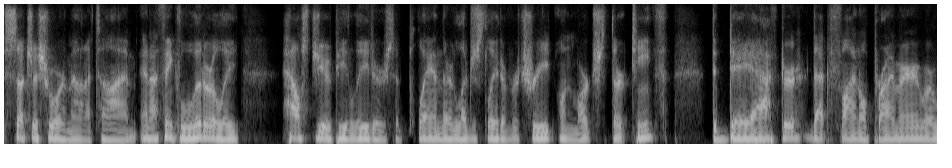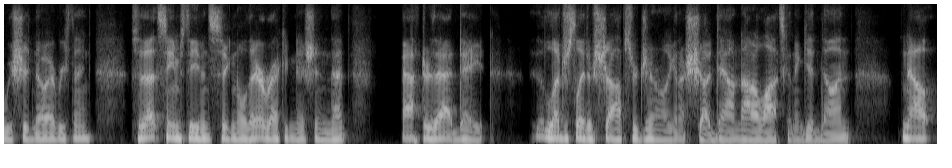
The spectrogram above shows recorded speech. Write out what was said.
such a short amount of time. And I think literally House GOP leaders have planned their legislative retreat on March 13th, the day after that final primary where we should know everything. So that seems to even signal their recognition that after that date, legislative shops are generally going to shut down. Not a lot's going to get done. Now,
